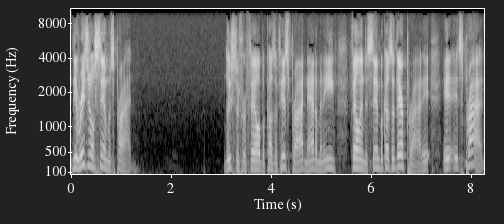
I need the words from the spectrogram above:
the original sin was pride. Lucifer fell because of his pride, and Adam and Eve fell into sin because of their pride. It, it, it's pride.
